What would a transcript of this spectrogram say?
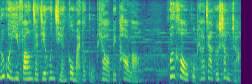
如果一方在结婚前购买的股票被套牢，婚后股票价格上涨，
